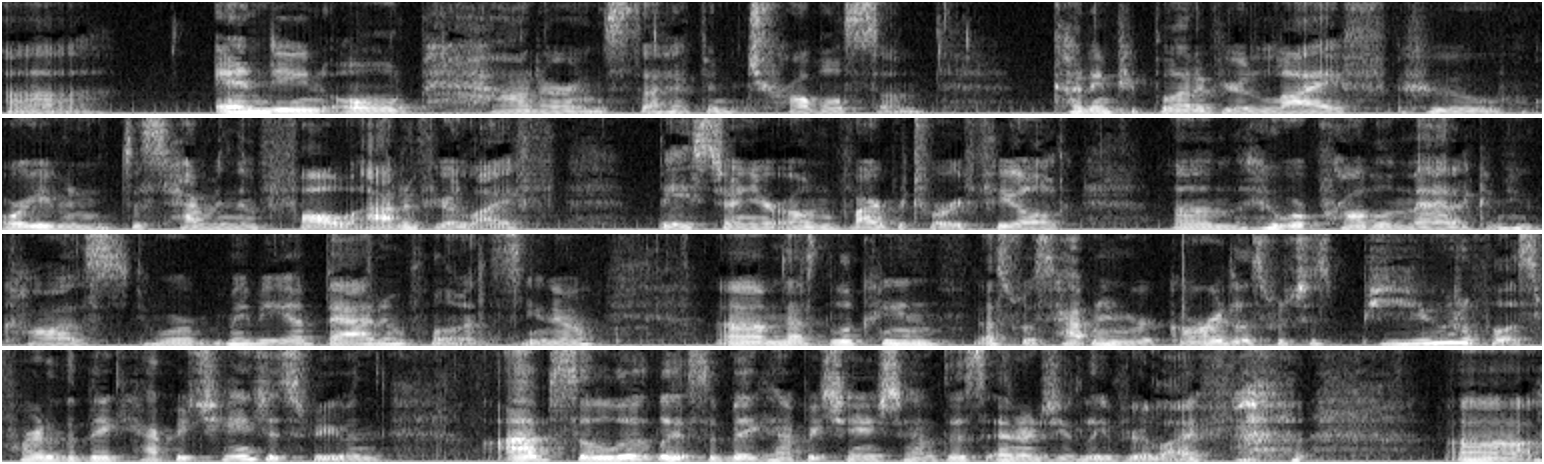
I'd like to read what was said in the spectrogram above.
Uh, ending old patterns that have been troublesome, cutting people out of your life who, or even just having them fall out of your life based on your own vibratory field um, who were problematic and who caused who were maybe a bad influence you know? Um, that's looking that's what's happening regardless which is beautiful. It's part of the big happy changes for you. And absolutely it's a big happy change to have this energy leave your life. Uh,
